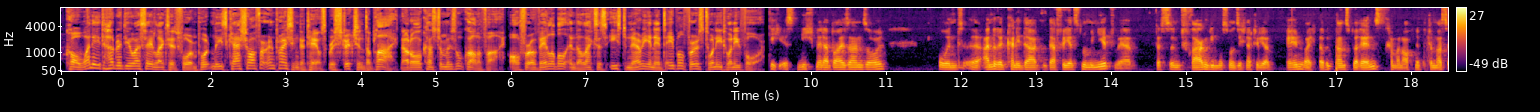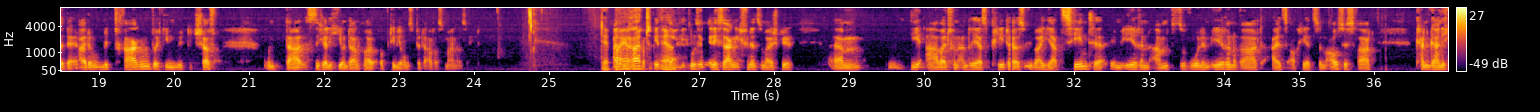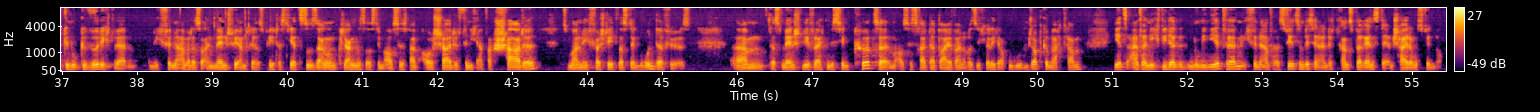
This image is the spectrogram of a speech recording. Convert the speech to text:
Call 1 800 USA Lexus for important lease cash offer and pricing details. Restrictions apply. Not all customers will qualify. Offer available in the Lexus Eastern area and it's April 1st, 2024. Ist, nicht mehr dabei sein soll. und äh, andere Kandidaten dafür jetzt nominiert werden. Das sind Fragen, die muss man sich natürlich auch stellen, weil ich glaube, Transparenz kann man auch eine Masse der Entscheidung mittragen durch die Mitgliedschaft. Und da ist sicherlich hier und da nochmal Optimierungsbedarf aus meiner Sicht. Der Beirat. Also ja. ich muss ehrlich sagen, ich finde zum Beispiel ähm, die Arbeit von Andreas Peters über Jahrzehnte im Ehrenamt, sowohl im Ehrenrat als auch jetzt im Aussichtsrat, kann gar nicht genug gewürdigt werden. Und ich finde einfach, dass so ein Mensch wie Andreas Peters jetzt so sang- und klanglos aus dem Aufsichtsrat ausscheidet, finde ich einfach schade, zumal nicht versteht, was der Grund dafür ist. Ähm, dass Menschen, die vielleicht ein bisschen kürzer im Aussichtsrat dabei waren, aber sicherlich auch einen guten Job gemacht haben, jetzt einfach nicht wieder nominiert werden. Ich finde einfach, es fehlt so ein bisschen an der Transparenz der Entscheidungsfindung.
